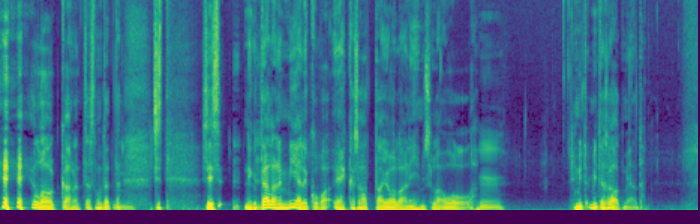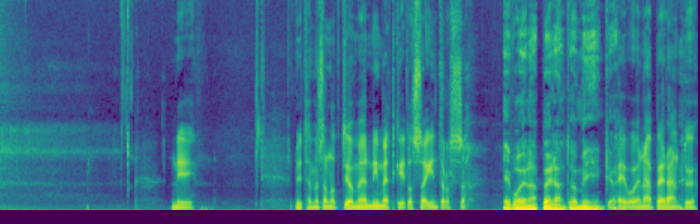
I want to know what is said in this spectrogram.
ei loukkaannut tästä, mutta että, mm. siis, siis niin kuin tällainen mielikuva ehkä saattaa jollain ihmisellä olla. Mm. Mitä, mitä sä oot mieltä? Niin. Nythän me sanottiin jo meidän nimetkin tuossa introssa. Ei voi enää perääntyä mihinkään. Ei voi enää perääntyä.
